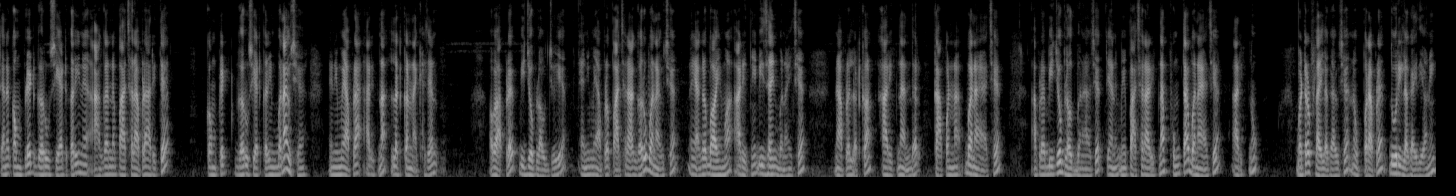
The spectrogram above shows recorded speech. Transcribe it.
તેને કમ્પ્લીટ ગરું સેટ કરીને આગળ ને પાછળ આપણે આ રીતે કમ્પ્લીટ ગરું સેટ કરીને બનાવ્યું છે, એની મેં આપણા આ રીતના લટકણ નાખ્યા છે. હવે આપણે બીજો બ્લાઉઝ જોઈએ. એની મેં આપણે પાછળ આ ગરું બનાવ્યું છે અહીં આગળ બાહીમાં આ રીતની ડિઝાઇન બનાવી છે, ને આપણે લટકણ આ રીતના અંદર કાપડના બનાવ્યા છે. આપણે બીજો બ્લાઉઝ બનાવ્યો છે, તેને મેં પાછળ આ રીતના ફૂમતા બનાવ્યા છે. આ રીતનું બટરફ્લાય લગાવ્યું છે અને ઉપર આપણે દોરી લગાવી દેવાની.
